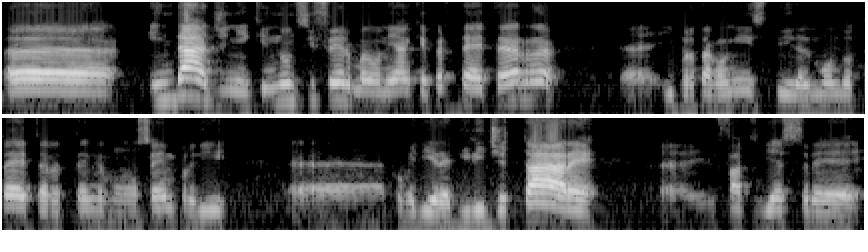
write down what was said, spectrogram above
Eh, indagini che non si fermano neanche per Tether, eh, i protagonisti del mondo Tether tengono sempre di, eh, come dire, di rigettare eh, il fatto di essere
